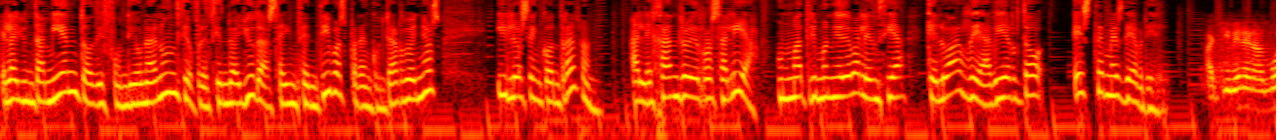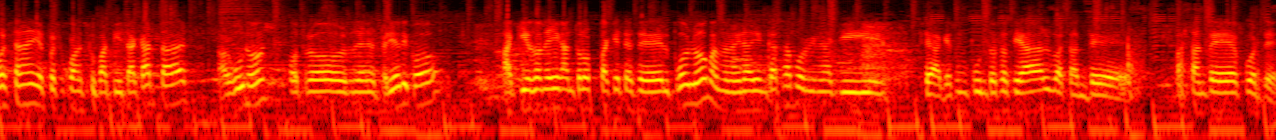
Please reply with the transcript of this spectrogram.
El ayuntamiento difundió un anuncio ofreciendo ayudas e incentivos para encontrar dueños y los encontraron. Alejandro y Rosalía, un matrimonio de Valencia que lo ha reabierto este mes de abril. Aquí vienen, almuerzan y después juegan su partida a cartas, algunos, otros en el periódico. Aquí es donde llegan todos los paquetes del pueblo, cuando no hay nadie en casa, pues vienen aquí, o sea, que es un punto social bastante, bastante fuerte.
